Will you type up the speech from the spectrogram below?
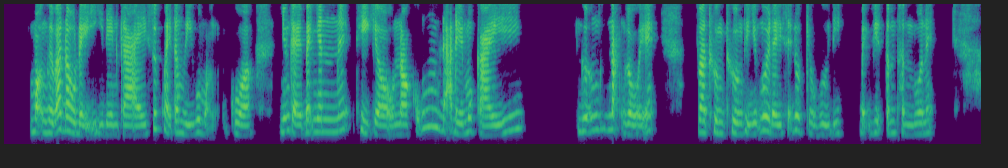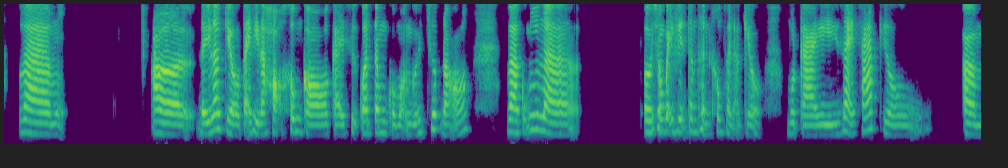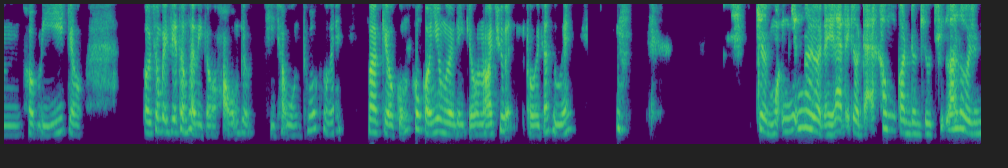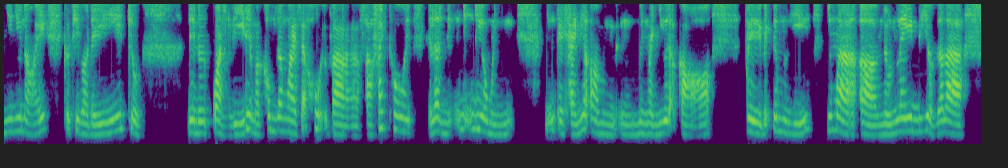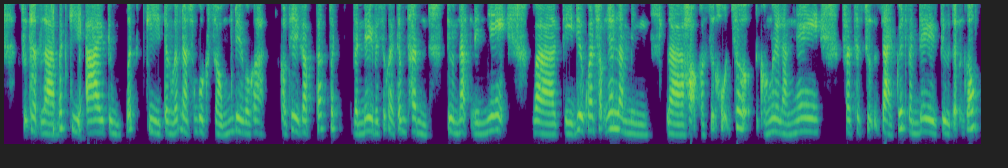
mọi người bắt đầu để ý đến cái sức khỏe tâm lý của mọi của những cái bệnh nhân ấy, thì, kiểu, nó cũng đã đến một cái ngưỡng nặng rồi ấy. Và thường thường thì những người đấy sẽ được, kiểu, gửi đi bệnh viện tâm thần luôn ấy. Và uh, đấy là, kiểu, tại vì là họ không có cái sự quan tâm của mọi người trước đó. Và cũng như là ở trong bệnh viện tâm thần không phải là, kiểu, một cái giải pháp, kiểu, um, hợp lý, kiểu, ở trong bệnh viện tâm thần thì, kiểu, họ cũng, kiểu, chỉ cho uống thuốc thôi ấy. Và, kiểu, cũng không có nhiều người để, kiểu, nói chuyện với các thứ ấy. Kiểu, mọi những người ở đấy là đã, kiểu, đã không còn đường cứu chữa rồi, như như nói kiểu, chỉ vào đấy, kiểu, để được quản lý để mà không ra ngoài xã hội và phá phách thôi. Đấy là những những điều mình những cái khái niệm mà mình, mình mà Như đã có về bệnh tâm lý. Nhưng mà, uh, lớn lên hiểu ra là sự thật là bất kỳ ai từ bất kỳ tầng lớp nào trong cuộc sống đều có cả có thể gặp các vấn vấn đề về sức khỏe tâm thần từ nặng đến nhẹ. Và cái điều quan trọng nhất là mình là họ có sự hỗ trợ, có người lắng nghe và thật sự giải quyết vấn đề từ tận gốc.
